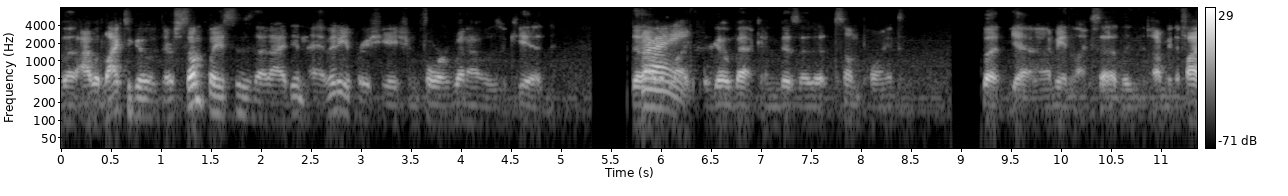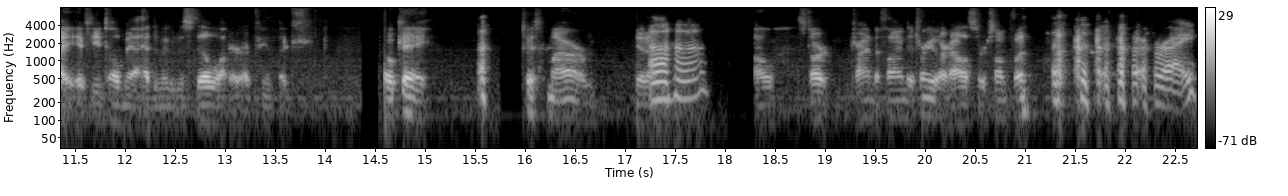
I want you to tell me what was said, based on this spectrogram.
But I would like to go. There's some places that I didn't have any appreciation for when I was a kid that I would like to go back and visit at some point. But yeah, I mean, like I said, I mean, if I if you told me I had to move to Stillwater, I'd be like, okay, twist my arm, you know, uh huh. I'll start trying to find a trailer house or something. right.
